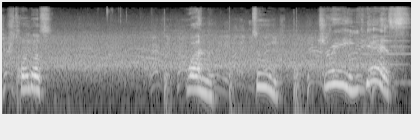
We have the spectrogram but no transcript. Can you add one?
Je suis trop un boss. One, two, three, yes.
